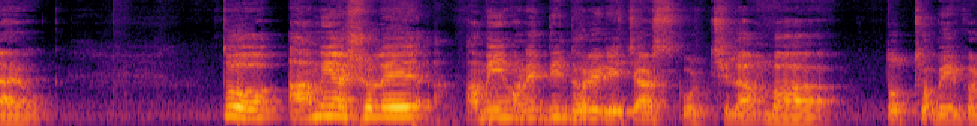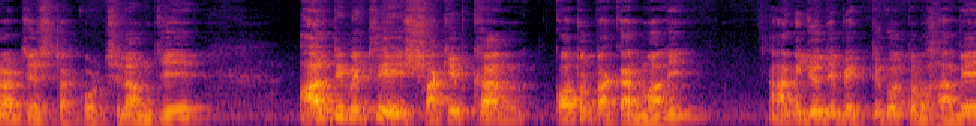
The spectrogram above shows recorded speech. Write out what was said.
নায়ক। তো আমি আসলে, আমি অনেক দিন ধরে রিচার্জ করছিলাম বা তথ্য বের করার চেষ্টা করছিলাম যে আলটিমেটলি শাকিব খান কত টাকার মালিক? আমি যদি ব্যক্তিগতভাবে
